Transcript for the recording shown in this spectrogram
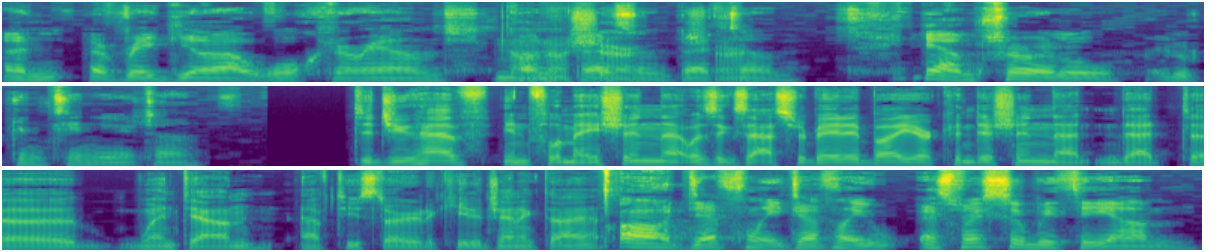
an, a regular walking around No, kind no, of sure, person. But sure. um yeah, I'm sure it'll it'll continue to Did you have inflammation that was exacerbated by your condition that that uh, went down after you started a ketogenic diet? Oh, definitely, definitely. Especially with the um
